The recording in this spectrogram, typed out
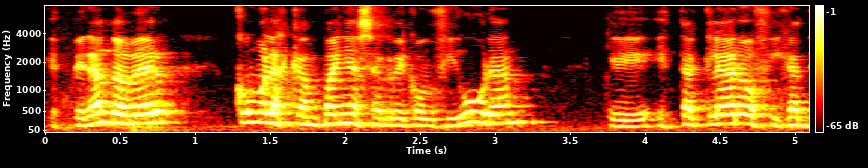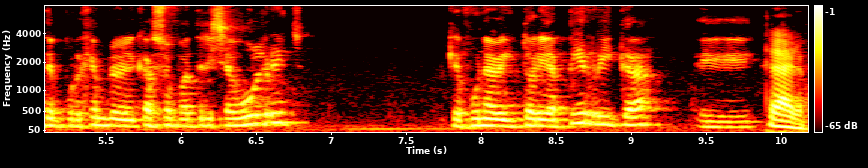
esperando a ver cómo las campañas se reconfiguran, eh, está claro, fíjate, por ejemplo, en el caso de Patricia Bullrich, que fue una victoria pírrica. Eh, claro.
